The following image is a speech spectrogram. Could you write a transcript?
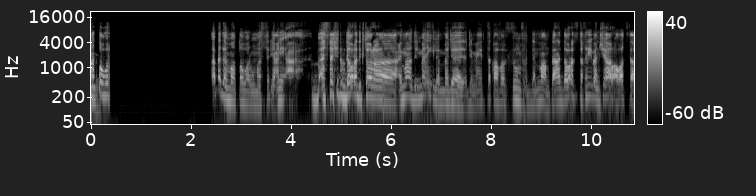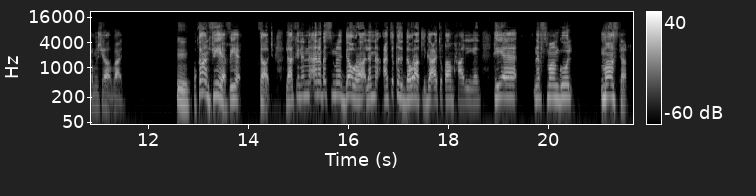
ما تطور ابدا ما تطور ممثل. يعني أستشهد بدورة دكتور عماد المي لما جاء جمعية الثقافة والفنون في الدمام. كانت دورته تقريبا شهر أو أكثر من شهر بعد. مم. وكان فيها فيها إنتاج. لكن إن أنا بس من الدورة لأن أعتقد الدورات اللي قاعدة تقام حاليا هي نفس ما نقول master.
